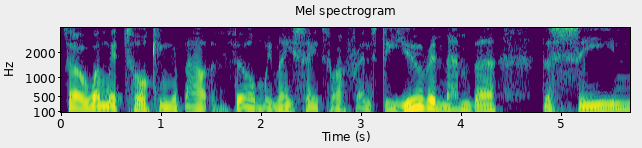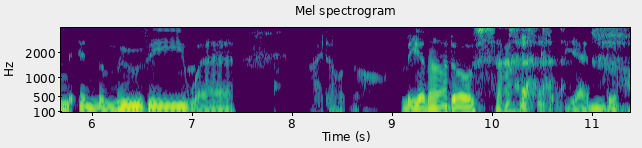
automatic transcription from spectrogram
So when we're talking about a film we may say to our friends do you remember the scene in the movie where i don't know Leonardo sank at the end of.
